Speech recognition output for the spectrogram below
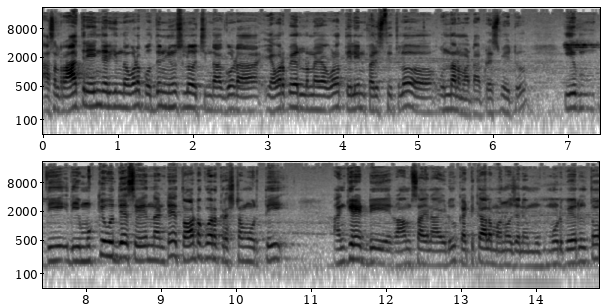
అసలు రాత్రి ఏం జరిగిందో కూడా పొద్దున్న న్యూస్లో వచ్చిందా కూడా ఎవరి పేర్లు ఉన్నాయో కూడా తెలియని పరిస్థితిలో ఉందన్నమాట ఆ ప్రెస్ మీటు. ఈ దీ దీ ముఖ్య ఉద్దేశం ఏంటంటే తోటకూర కృష్ణమూర్తి అంకిరెడ్డి రామసాయి నాయుడు కట్టికాల మనోజ్ అనే మూడు పేర్లతో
